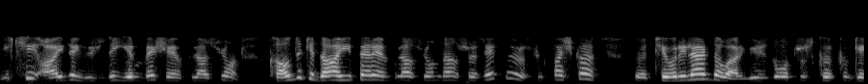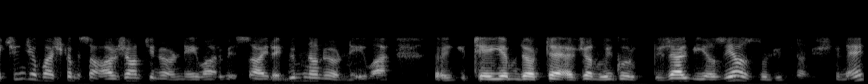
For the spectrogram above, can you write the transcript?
İki ayda yüzde 25 enflasyon. Kaldı ki daha hiper enflasyondan söz etmiyoruz. Çünkü başka e, teoriler de var. Yüzde 30-40'ı geçince başka mesela Arjantin örneği var vesaire. Lübnan örneği var. E, T24'te Ercan Uygur güzel bir yazı yazdı Lübnan üstüne.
